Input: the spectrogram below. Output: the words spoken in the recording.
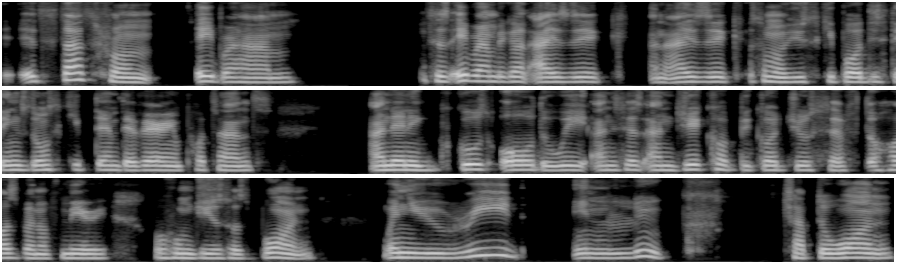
it starts from Abraham. It says Abraham begot Isaac, and Isaac. Some of you skip all these things. Don't skip them. They're very important. And then it goes all the way, and it says, and Jacob begot Joseph, the husband of Mary, of whom Jesus was born. When you read in Luke chapter one,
